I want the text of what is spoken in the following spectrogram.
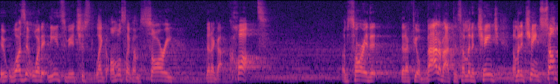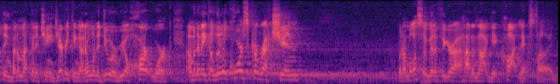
it wasn't what it needs to be. It's just like almost like I'm sorry that I got caught. I'm sorry that that I feel bad about this. I'm to change I'm going to change something, but I'm not going to change everything. I don't want to do a real heart work. I'm going to make a little course correction but I'm also going to figure out how to not get caught next time.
